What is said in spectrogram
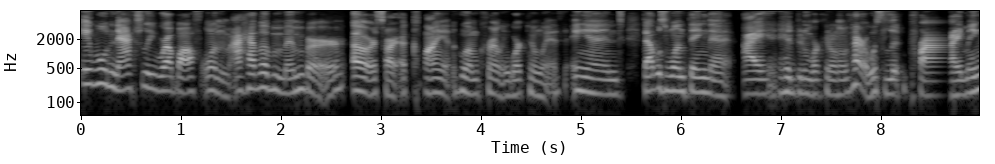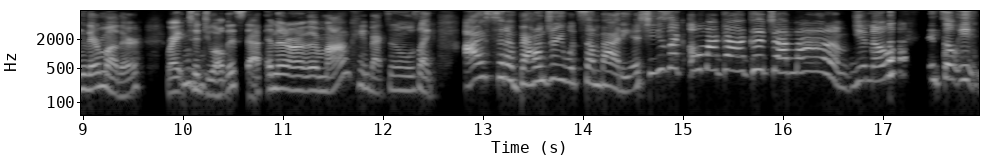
it will naturally rub off on them. I have a member, or sorry, a client who I'm currently working with, and that was one thing that I had been working on with her was priming their mother, right, mm-hmm. to do all this stuff. And then their mom came back to them and was like, "I set a boundary with somebody," and she's like, "Oh my god, good job, mom!" You know. and so it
